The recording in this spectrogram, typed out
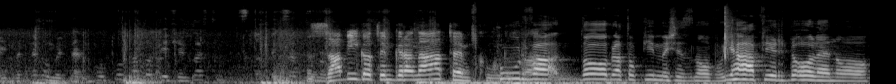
Ej, dlaczego my ten? O kurwa, topie się, gościu. Zabij go tym granatem, kurwa. Kurwa, dobra, topimy się znowu. Ja pierdolę, no.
